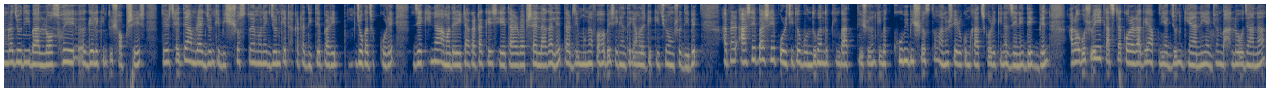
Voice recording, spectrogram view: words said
আমরা যদি বা লস হয়ে গেলে কিন্তু সব শেষ। তো এর চাইতে আমরা একজনকে বিশ্বস্ত এমন একজনকে টাকাটা দিতে পারি যোগাযোগ করে যে কিনা আমাদের এই টাকাটাকে সে তার ব্যবসায় লাগালে তার যে মুনাফা হবে সেখান থেকে আমাদেরকে কিছু অংশ দিবে। আপনার আশেপাশে পরিচিত বন্ধুবান্ধব কিংবা আত্মীয় স্বজন কিংবা খুবই বিশ্বস্ত মানুষ এরকম কাজ করে কিনা জেনে দেখবেন। আর অবশ্যই এই কাজটা করার আগে আপনি একজন জ্ঞানী, একজন ভালো জানা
